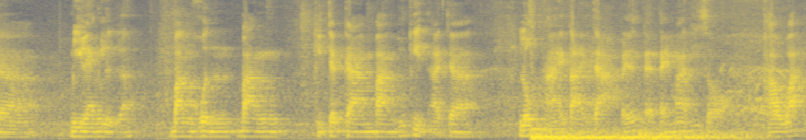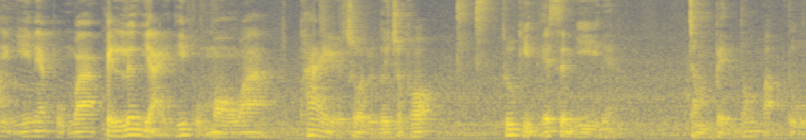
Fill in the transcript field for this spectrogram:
จะมีแรงเหลือ บางคนบางกิจการบางธุรกิจอาจจะล้มหายตายจากไปตั้งแต่ไตรมาสที่สองภาวะอย่างนี้เนี่ยผมว่าเป็นเรื่องใหญ่ที่ผมมองว่าภาคเอกชนโดยเฉพาะธุรกิจ SME เนี่ยจำเป็นต้องปรับตัว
